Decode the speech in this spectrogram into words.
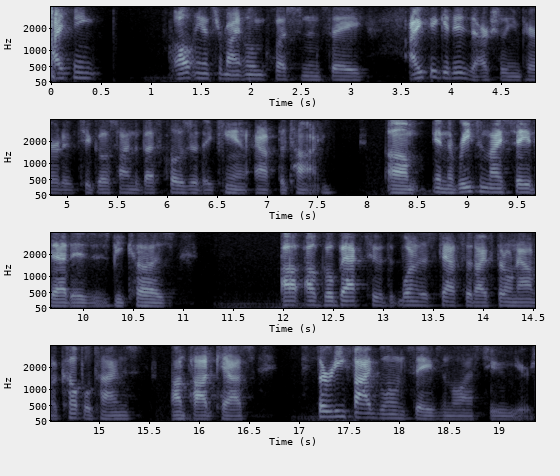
I think I'll answer my own question and say I think it is actually imperative to go sign the best closer they can at the time. Um, and the reason I say that is is because I'll, I'll go back to the, one of the stats that I've thrown out a couple times on podcasts: 35 blown saves in the last two years.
